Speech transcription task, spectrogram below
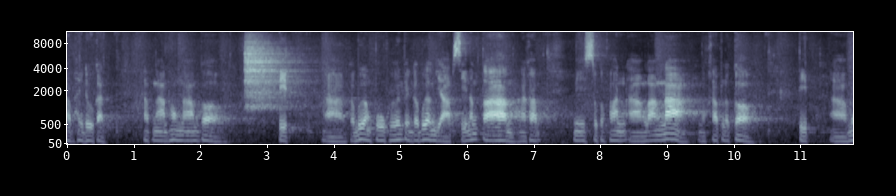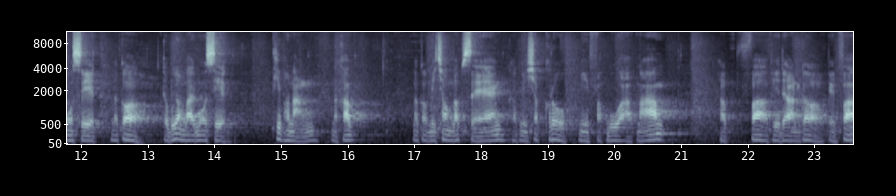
ครับให้ดูกันครับงานห้องน้ำก็ติดกระเบื้องปูพื้นเป็นกระเบื้องหยาบสีน้ำตาลนะครับ มีสุขภัณฑ์อ่างล้างหน้านะครับ แล้วก็ติดโมเสสแล้วก็กระเบื้องลายโมเสสที่ผนังนะครับ แล้วก็มีช่องรับแสงครับมีชักโครก มีฝักบัวอาบน้ำครับฝ้าเพดานก็เป็นฝ้า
